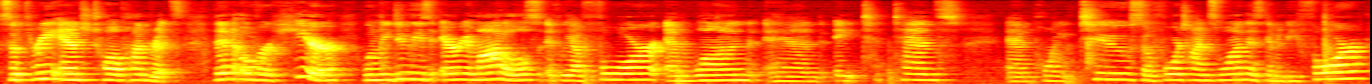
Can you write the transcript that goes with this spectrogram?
So 3 and 12 hundredths. Then over here, when we do these area models, if we have 4 and 1 and 8 tenths, and 0.2. So 4 times 1 is going to be 4.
